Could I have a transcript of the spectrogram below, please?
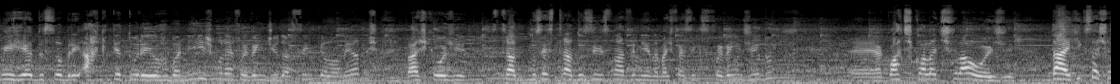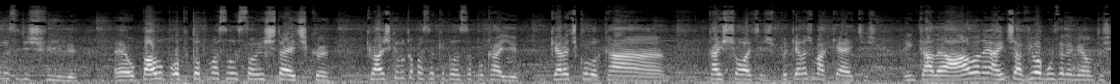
um enredo sobre arquitetura e urbanismo, né? Foi vendido assim, pelo menos. Eu acho que hoje, não sei se traduziu isso na avenida, mas foi assim que foi vendido. É, a quarta escola a desfilar hoje. Dai, o que, que você achou desse desfile? É, o Paulo optou por uma solução estética que eu acho que nunca passou aqui pela Sapucaí, que era de colocar caixotes, pequenas maquetes em cada ala, né? A gente já viu alguns elementos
